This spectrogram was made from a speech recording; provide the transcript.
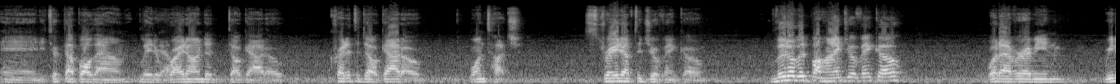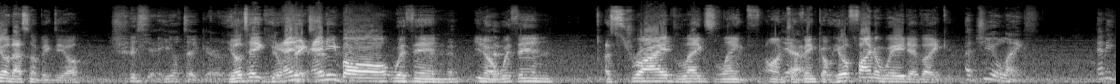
and he took that ball down, laid it Yeah. right onto Delgado. Credit to Delgado, one touch, straight up to Giovinco. Little bit behind Giovinco, whatever. I mean, we know that's no big deal. yeah, he'll take care of it. He'll take any, fix it. any ball within, you know, within a stride leg's length on Yeah. Giovinco. He'll find a way to like, a geo length. Any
